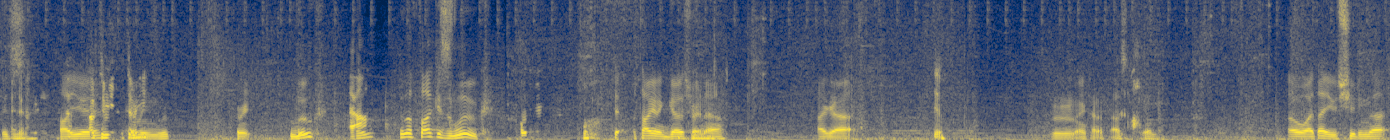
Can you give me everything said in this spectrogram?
It's all you. Up me, up I me. mean, Luke. Wait, Luke? Down? Who the fuck is Luke? I'm talking to Ghost right now. I got. Yep. Mm, I kind of passed him. Oh, I thought he was shooting that.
